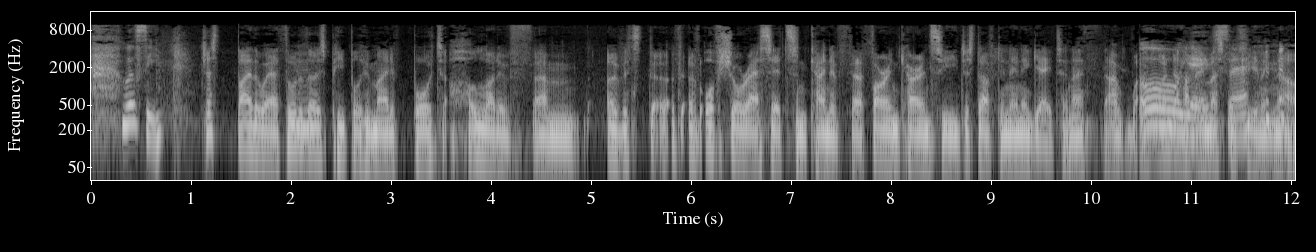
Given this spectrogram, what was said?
We'll see. Just by the way, I thought Mm-hmm. of those people who might have bought a whole lot of um, over of, of offshore assets and kind of uh, foreign currency just after Nenegate, and I, I, I Oh, wonder how they yes, must be eh? feeling now.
